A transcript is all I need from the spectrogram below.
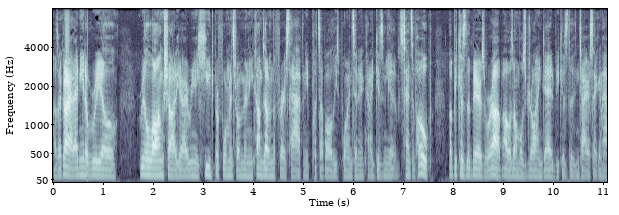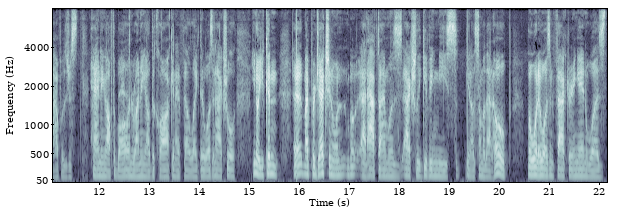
I was like, all right, I need a real real long shot here. I need a huge performance from him. And he comes out in the first half and he puts up all these points, and it kind of gives me a sense of hope. But because the Bears were up, I was almost drawing dead because the entire second half was just handing off the ball and running out the clock, and I felt like there was an actual, you know, you couldn't. Uh, my projection when at halftime was actually giving me, you know, some of that hope. But what it wasn't factoring in was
